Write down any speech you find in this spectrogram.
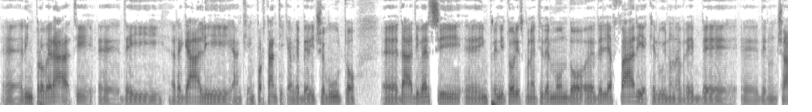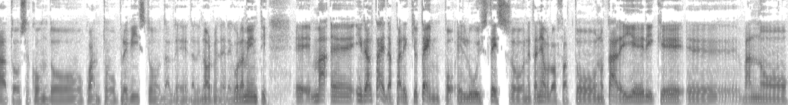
eh, rimproverati eh, dei regali anche importanti che avrebbe ricevuto eh, da diversi imprenditori, esponenti del mondo degli affari e che lui non avrebbe denunciato secondo quanto previsto dalle, dalle norme, dai regolamenti, eh, ma eh, in realtà è da parecchio tempo e lui stesso, Netanyahu, lo ha fatto notare ieri che eh, vanno,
